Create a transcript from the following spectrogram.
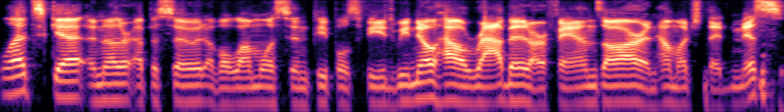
Let's get another episode of Alumless in people's feeds. We know how rabid our fans are and how much they'd miss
